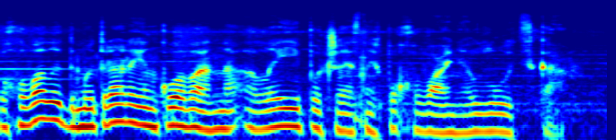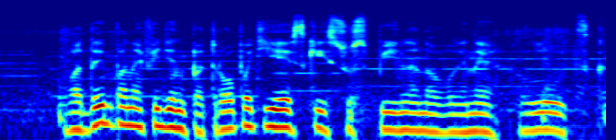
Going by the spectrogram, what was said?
Поховали Дмитра Раянкова на алеї почесних поховань Луцька. Вадим Панафідін, Петро Потієвський, Суспільне новини, Луцьк.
